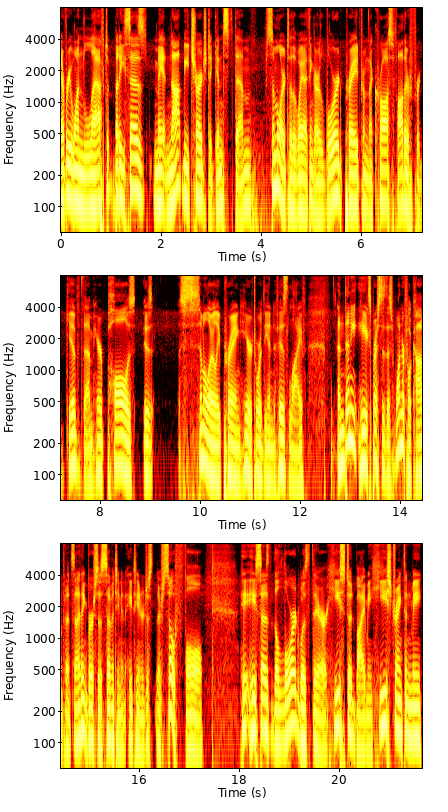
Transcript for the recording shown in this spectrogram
everyone left but he says may it not be charged against them similar to the way i think our lord prayed from the cross father forgive them here paul is is similarly praying here toward the end of his life and then he, he expresses this wonderful confidence and i think verses 17 and 18 are just they're so full he, he says, The Lord was there. He stood by me. He strengthened me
